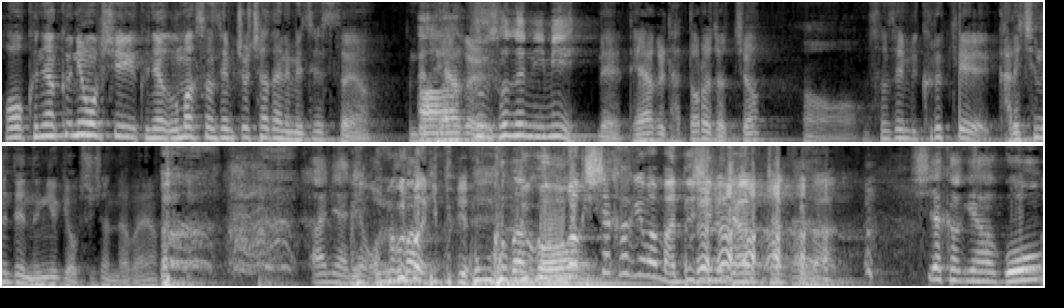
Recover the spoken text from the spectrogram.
어 그냥 끊임없이 그냥 음악 선생님 쫓아다니면서 했어요. 근데 아, 대학을 그 선생님이 네 대학을 다 떨어졌죠. 어. 선생님이 그렇게 가르치는 데 능력이 없으셨나 봐요. 아니 아니 얼굴만 이쁘게 궁금한 거 음악 시작하게만 만드시는 잠, 잠깐만. 시작하게 하고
